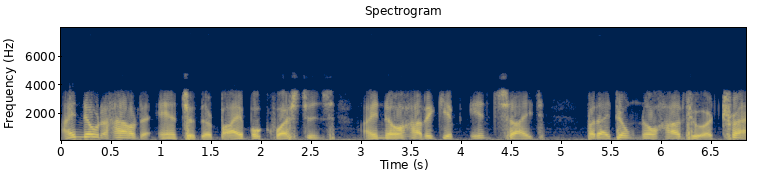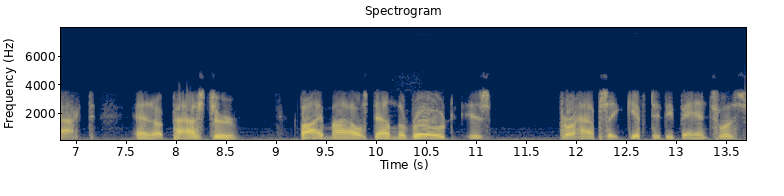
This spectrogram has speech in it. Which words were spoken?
I know how to answer their Bible questions. I know how to give insight, but I don't know how to attract. And a pastor five miles down the road is perhaps a gifted evangelist.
